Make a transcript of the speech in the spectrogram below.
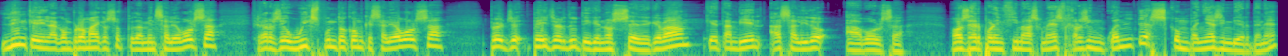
LinkedIn la compró Microsoft, pero también salió a bolsa. Fijaros, eh, Wix.com que salió a bolsa. PagerDuty, que no sé de qué va, que también ha salido a bolsa. Vamos a ver por encima las compañías, fijaros en cuántas compañías invierten, ¿eh?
